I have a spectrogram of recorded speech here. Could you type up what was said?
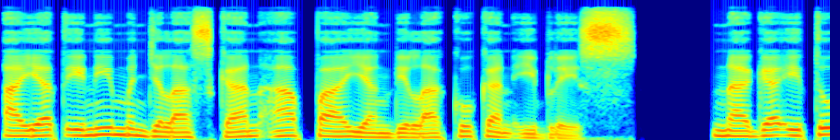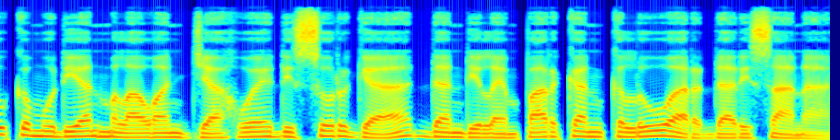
Ayat ini menjelaskan apa yang dilakukan iblis. Naga itu kemudian melawan Yahweh di surga dan dilemparkan keluar dari sana.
